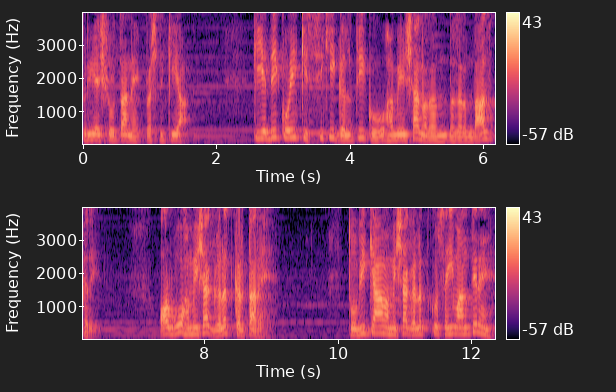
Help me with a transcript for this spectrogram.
प्रिय श्रोता ने एक प्रश्न किया कि यदि कोई किसी की गलती को हमेशा नज़रअंदाज करे और वो हमेशा गलत करता रहे तो भी क्या हम हमेशा गलत को सही मानते रहें?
